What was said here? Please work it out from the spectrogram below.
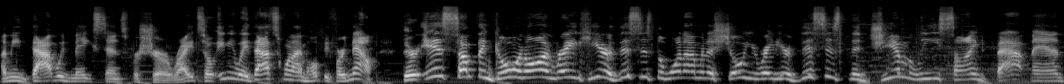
I mean, that would make sense for sure, right? So anyway, that's what I'm hoping for. Now, there is something going on right here. This is the one I'm going to show you right here. This is the Jim Lee signed Batman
